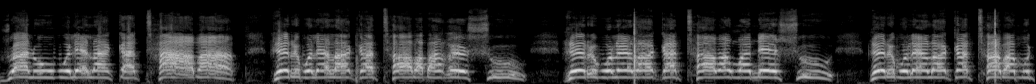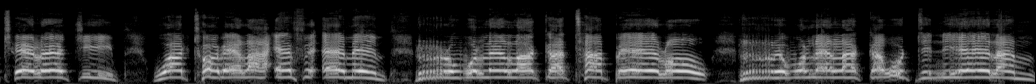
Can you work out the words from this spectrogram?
jalo o bolela ka thaba ge re bolela ka thaba bagešo ge re bolela ka thaba ngwanešo ge re bolela ka thaba motheletši wa thobela fm re bolela ka thapelo re bolela ka go teneela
